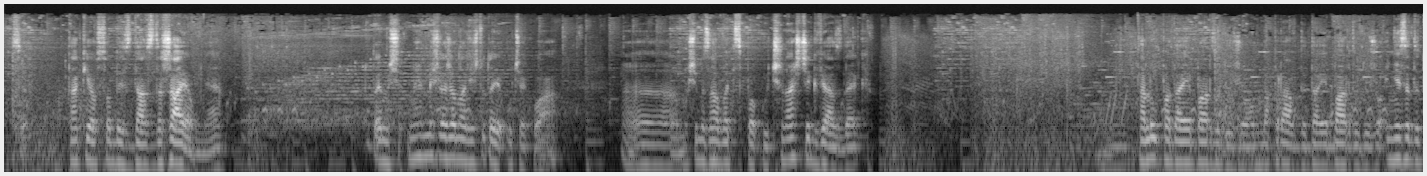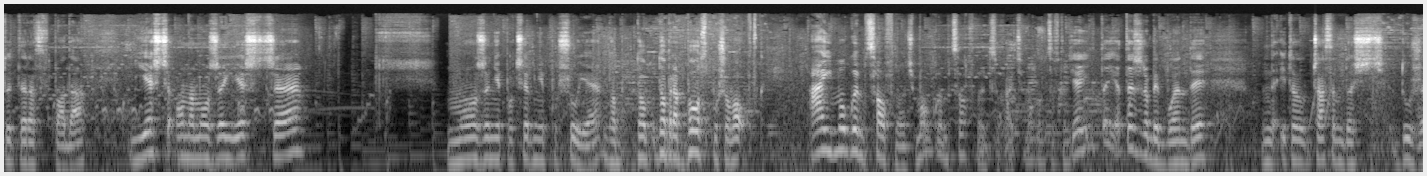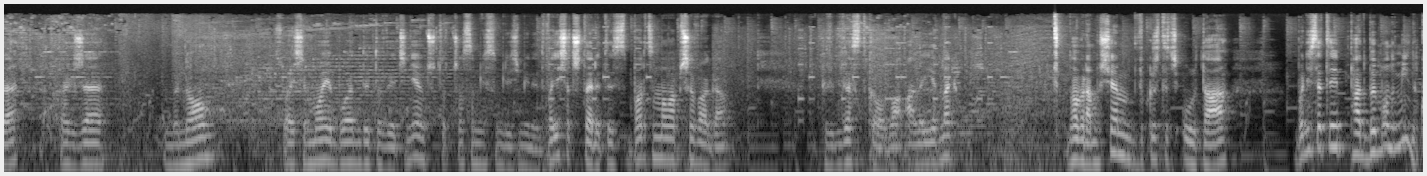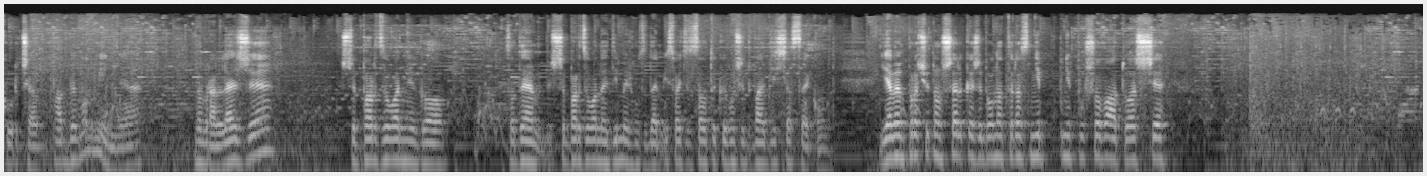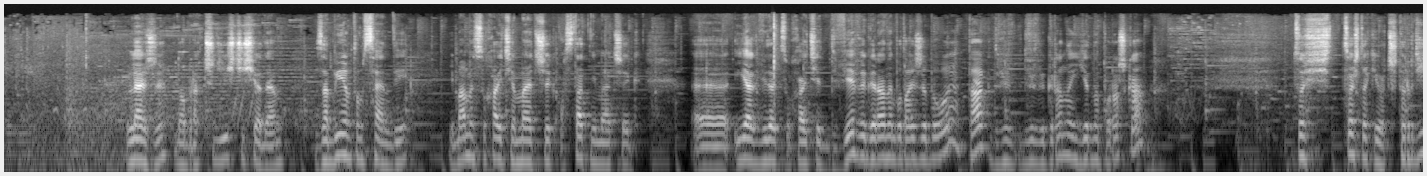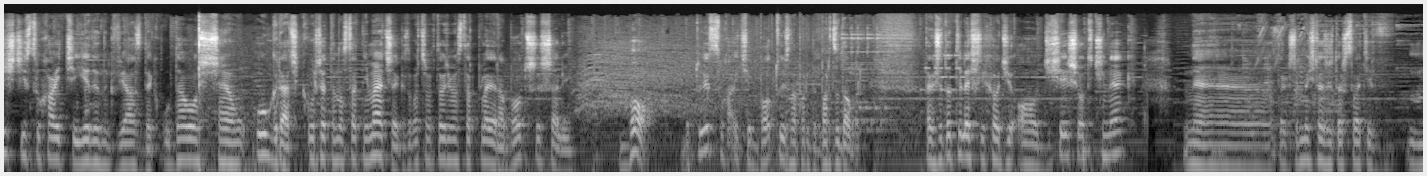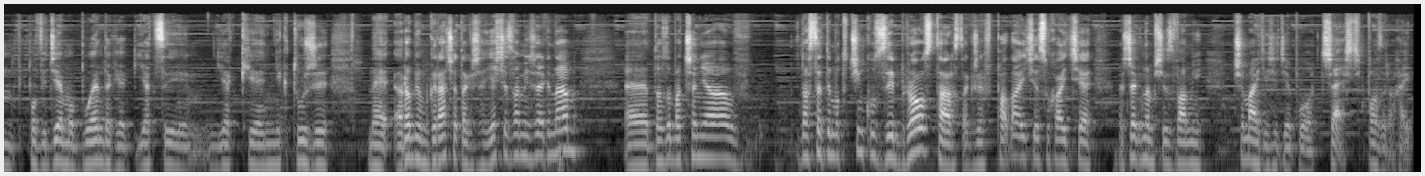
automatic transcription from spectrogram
takie osoby zda, zdarzają, nie? Tutaj myśl, my- myślę, że ona gdzieś tutaj uciekła. E, musimy zachować spokój. 13 gwiazdek. Ta lupa daje bardzo dużo, naprawdę daje bardzo dużo. I niestety tutaj teraz wpada. I jeszcze ona może jeszcze... Może niepotrzebnie puszuje. Dob do dobra, boss puszował. Aj, mogłem cofnąć, mogłem cofnąć, słuchajcie, mogłem cofnąć. Ja, ja, ja też robię błędy i to czasem dość duże, także mną. Słuchajcie, moje błędy to wiecie, nie wiem czy to czasem nie są gdzieś miny. 24 to jest bardzo mała przewaga gwiazdkowa, ale jednak... Dobra, musiałem wykorzystać ulta. Bo niestety padłbym on min, kurczę, padłbym on min, nie? Dobra, leży. Jeszcze bardzo ładnie go zadałem, jeszcze bardzo ładny damage mu zadałem i słuchajcie, zostało tylko i wyłącznie 20 sekund. Ja bym prosił tą szelkę, żeby ona teraz nie, nie puszowała, tu aż się... Leży, dobra, 37. Zabiłem tą Sandy i mamy, słuchajcie, meczyk, ostatni meczyk. E, I jak widać, słuchajcie, dwie wygrane bodajże były, tak? Dwie, dwie wygrane i jedna porażka. Coś, coś takiego, 40, słuchajcie, jeden gwiazdek. Udało się ugrać, kurczę, ten ostatni meczek. Zobaczymy, kto będzie miał star playera, bo czy Shelly? Bo, bo tu jest, słuchajcie, bo tu jest naprawdę bardzo dobry. Także to tyle, jeśli chodzi o dzisiejszy odcinek. Eee, także myślę, że też, słuchajcie, powiedziałem o błędach, jak, jacy, jakie niektórzy e, robią gracze. Także ja się z Wami żegnam. E, do zobaczenia w następnym odcinku z Brawl Stars. Także wpadajcie, słuchajcie, żegnam się z Wami. Trzymajcie się ciepło. Cześć, pozdro, hej.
